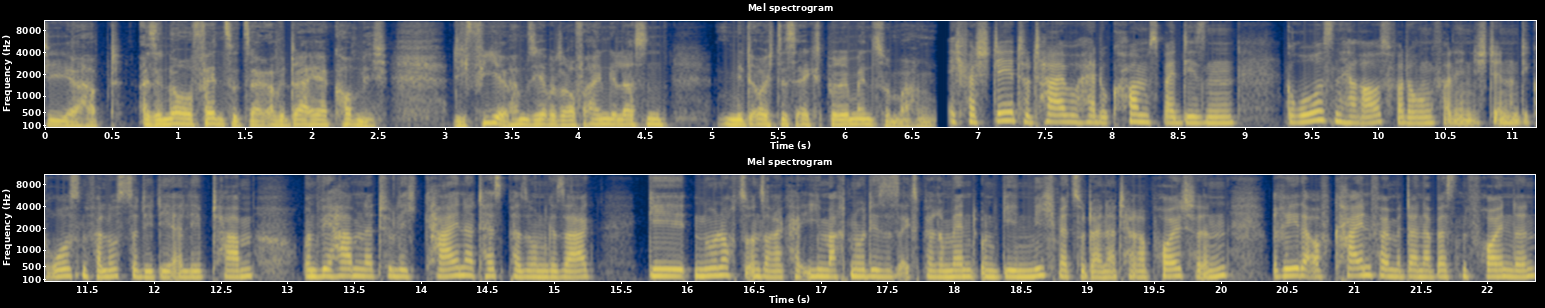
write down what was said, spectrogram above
die ihr habt. Also no offense sozusagen, aber daher komme ich. Die vier haben sich aber darauf eingelassen, mit euch das Experiment zu machen. Ich verstehe total, woher du kommst bei diesen großen Herausforderungen, vor denen die stehen und die großen Verluste, die die erlebt haben. Und wir haben natürlich keiner Testperson gesagt, geh nur noch zu unserer KI, mach nur dieses Experiment und geh nicht mehr zu deiner Therapeutin, rede auf keinen Fall mit deiner besten Freundin.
